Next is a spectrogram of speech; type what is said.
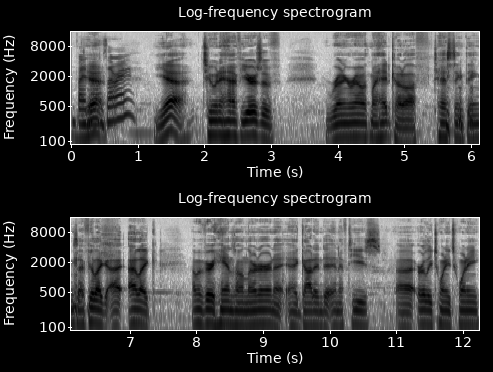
by now. Is that right? Yeah, two and a half years of running around with my head cut off, testing things. I feel like I, I like, I'm a very hands-on learner, and I, I got into NFTs uh, early 2020,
